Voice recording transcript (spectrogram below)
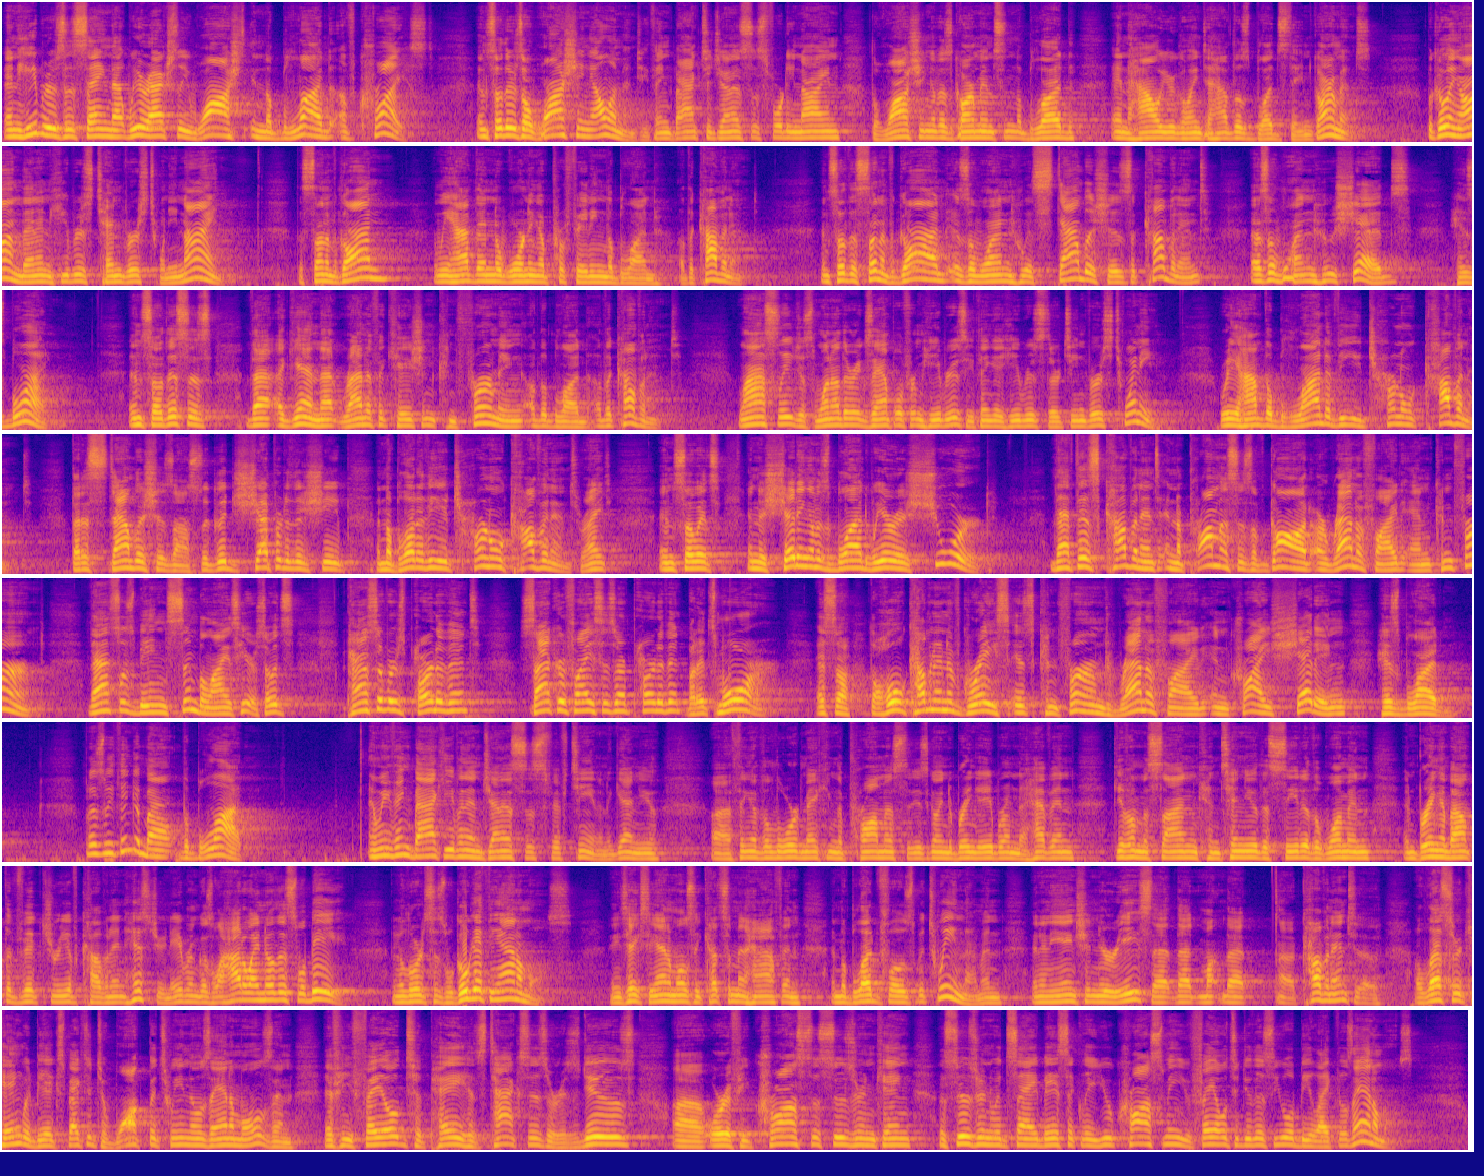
And Hebrews is saying that we are actually washed in the blood of Christ. And so there's a washing element. You think back to Genesis 49, the washing of his garments in the blood, and how you're going to have those blood-stained garments. But going on then in Hebrews 10, verse 29, the Son of God, and we have then the warning of profaning the blood of the covenant. And so the Son of God is the one who establishes a covenant as the one who sheds his blood. And so this is that, again, that ratification, confirming of the blood of the covenant. Lastly, just one other example from Hebrews. You think of Hebrews 13, verse 20, you have the blood of the eternal covenant that establishes us, the good shepherd of the sheep, and the blood of the eternal covenant, right? And so it's in the shedding of his blood, we are assured that this covenant and the promises of God are ratified and confirmed. That's what's being symbolized here. So it's Passover is part of it, sacrifices are part of it, but it's more. It's a, the whole covenant of grace is confirmed, ratified in Christ shedding his blood. But as we think about the blood, and we think back even in Genesis 15, and again, you uh, thing of the Lord making the promise that he's going to bring Abram to heaven, give him a son, continue the seed of the woman, and bring about the victory of covenant history. And Abram goes, Well, how do I know this will be? And the Lord says, Well, go get the animals. And he takes the animals, he cuts them in half, and, and the blood flows between them. And, and in the ancient Near East, that, that, that uh, covenant, uh, a lesser king would be expected to walk between those animals. And if he failed to pay his taxes or his dues, uh, or if he crossed the suzerain king, the suzerain would say, basically, you cross me, you fail to do this, you will be like those animals.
